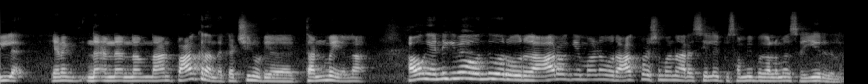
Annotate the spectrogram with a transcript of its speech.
இல்லை. எனக்கு நான் நான் நான் பார்க்குறேன் அந்த கட்சியினுடைய தன்மையெல்லாம். அவங்க என்றைக்குமே வந்து ஒரு ஒரு ஆரோக்கியமான ஒரு ஆக்ரோஷமான அரசியலை இப்போ சமீப காலமாக செய்யறதில்ல.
